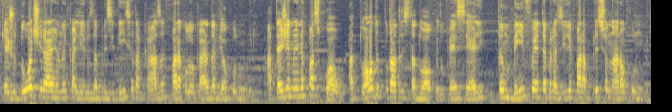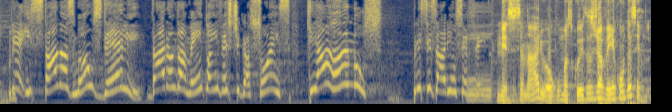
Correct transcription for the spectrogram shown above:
que ajudou a tirar Renan Calheiros da presidência da casa para colocar Davi Alcolumbre. Até Genuína Pascoal, atual deputada estadual pelo PSL, também foi até Brasília para pressionar Alcolumbre. Está nas mãos dele dar andamento a investigações que há anos precisariam ser feitas. Nesse cenário, algumas coisas já vêm acontecendo.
